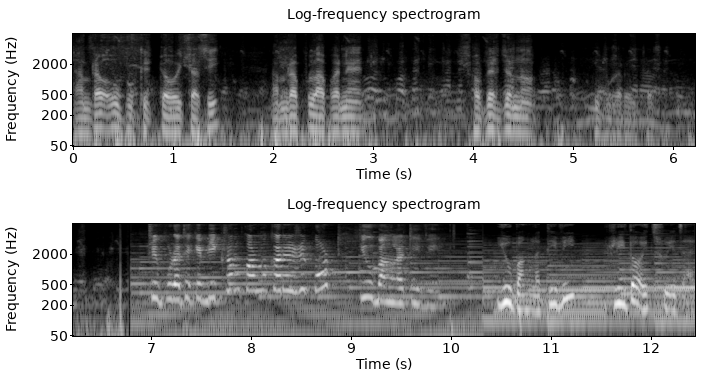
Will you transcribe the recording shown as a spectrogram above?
আমরা উপকৃত হইতাছি। আমরা পোলাপানে সবের জন্য উপকার হইতাছে। ত্রিপুরা থেকে বিক্রম কর্মকারের report U Bangla TV. U Bangla TV হৃদয় ছুঁয়ে যায়।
